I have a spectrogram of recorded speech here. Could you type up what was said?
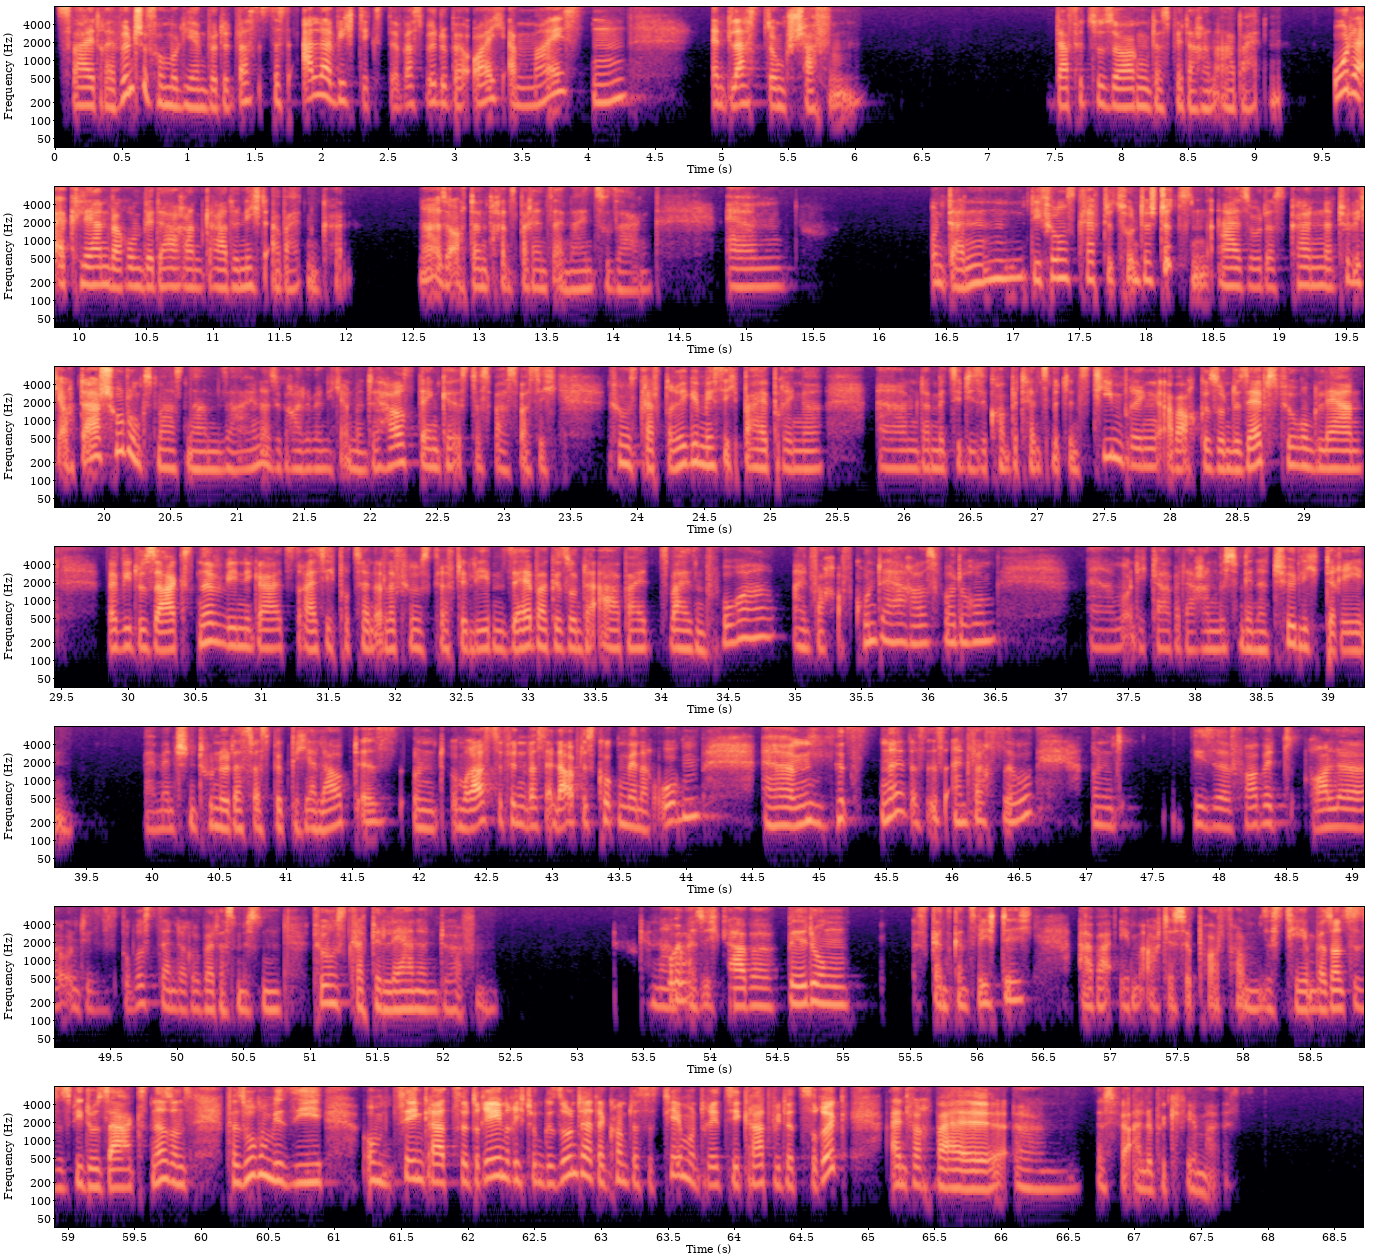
zwei, drei Wünsche formulieren würdet, was ist das Allerwichtigste? Was würde bei euch am meisten Entlastung schaffen? Dafür zu sorgen, dass wir daran arbeiten. Oder erklären, warum wir daran gerade nicht arbeiten können. Ne, also auch dann Transparenz ein Nein zu sagen. Ähm, und dann die Führungskräfte zu unterstützen. Also das können natürlich auch da Schulungsmaßnahmen sein. Also gerade wenn ich an Mental Health denke, ist das was, was ich Führungskräften regelmäßig beibringe, ähm, damit sie diese Kompetenz mit ins Team bringen, aber auch gesunde Selbstführung lernen. Weil wie du sagst, ne, weniger als 30 Prozent aller Führungskräfte leben selber gesunde Arbeitsweisen vor, einfach aufgrund der Herausforderung. Ähm, und ich glaube, daran müssen wir natürlich drehen. Weil Menschen tun nur das, was wirklich erlaubt ist. Und um rauszufinden, was erlaubt ist, gucken wir nach oben. Ähm, das, ne, das ist einfach so. Und diese Vorbildrolle und dieses Bewusstsein darüber, das müssen Führungskräfte lernen dürfen. Genau, und also ich glaube, Bildung ist ganz, ganz wichtig, aber eben auch der Support vom System, weil sonst ist es, wie du sagst, ne? sonst versuchen wir sie um 10 Grad zu drehen Richtung Gesundheit, dann kommt das System und dreht sie gerade wieder zurück, einfach weil ähm, das für alle bequemer ist.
